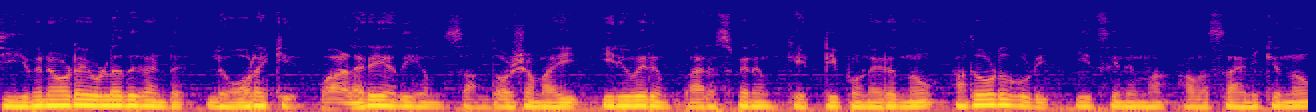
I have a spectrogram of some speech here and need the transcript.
ജീവനോടെയുള്ളത് കണ്ട് ലോറയ്ക്ക് വളരെയധികം സന്തോഷമായി ഇരുവരും പരസ്പരം കെട്ടിപ്പുണരുന്നു. അതോടുകൂടി ഈ സിനിമ അവസാനിക്കുന്നു.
